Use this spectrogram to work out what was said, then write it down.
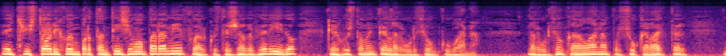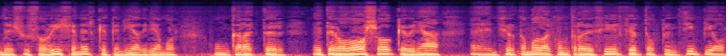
hecho histórico importantísimo para mí fue al que usted se ha referido, que es justamente la Revolución Cubana. La Revolución Cubana, por su carácter de sus orígenes, que tenía, diríamos, un carácter heterodoso, que venía, en cierto modo, a contradecir ciertos principios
